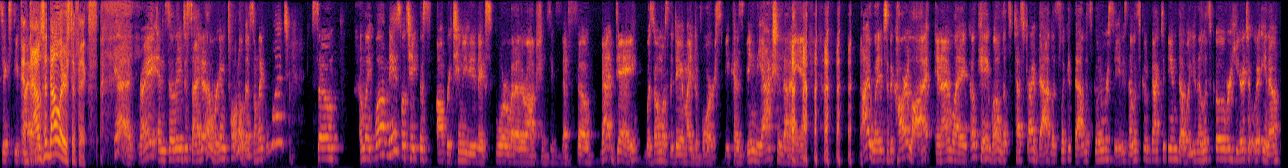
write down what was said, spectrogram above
sixty-five thousand dollars to fix. yeah, right. And so they decided, oh, we're going to total this. I'm like, what? So I'm like, well, I may as well take this opportunity to explore what other options exist. So that day was almost the day of my divorce because being the action that I am, I went to the car lot and I'm like, okay, well, let's test drive that. Let's look at that. Let's go to Mercedes. Then let's go back to BMW. Then let's go over here to, you know,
